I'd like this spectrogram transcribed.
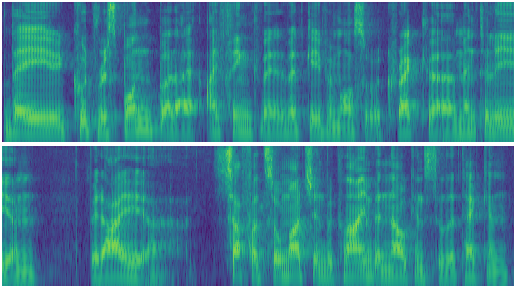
They could respond, but I, I think that, that gave them also a crack uh, mentally. Um, but I uh, suffered so much in the climb and now can still attack. And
